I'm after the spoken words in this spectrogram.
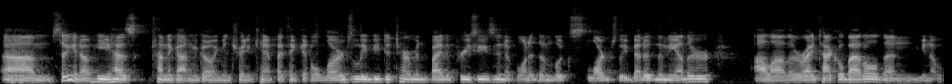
Um, so you know he has kind of gotten going in training camp. I think it'll largely be determined by the preseason. If one of them looks largely better than the other, a la the right tackle battle, then you know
